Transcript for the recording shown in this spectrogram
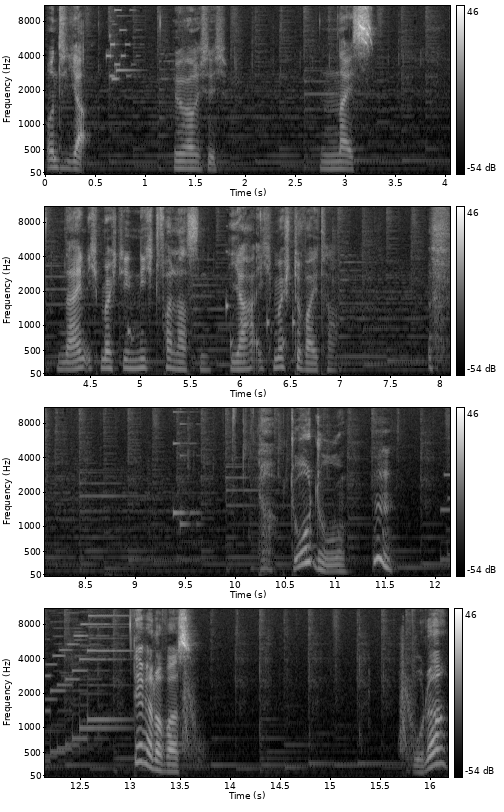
Und ja. Hier war richtig. Nice. Nein, ich möchte ihn nicht verlassen. Ja, ich möchte weiter. Du, du. Hm. Der wäre doch was. Oder?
